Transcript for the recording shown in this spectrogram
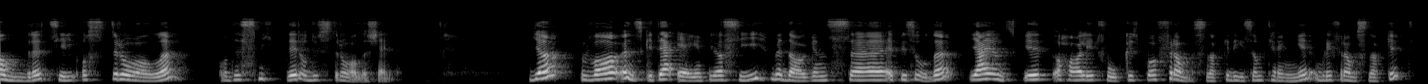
andre til å stråle, og det smitter, og du stråler selv. Ja, hva ønsket jeg egentlig å si med dagens eh, episode? Jeg ønsket å ha litt fokus på å framsnakke de som trenger å bli framsnakket.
